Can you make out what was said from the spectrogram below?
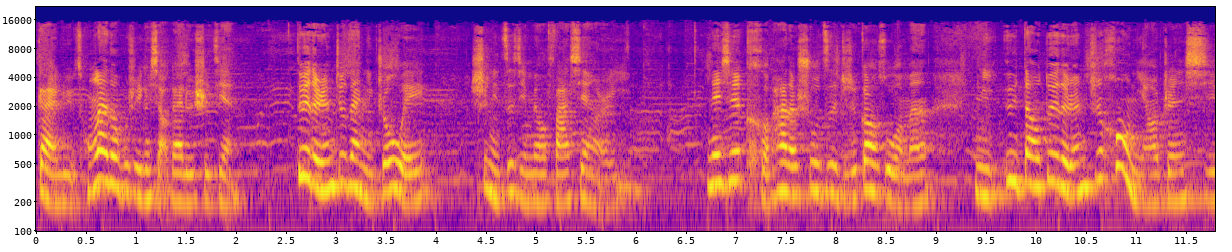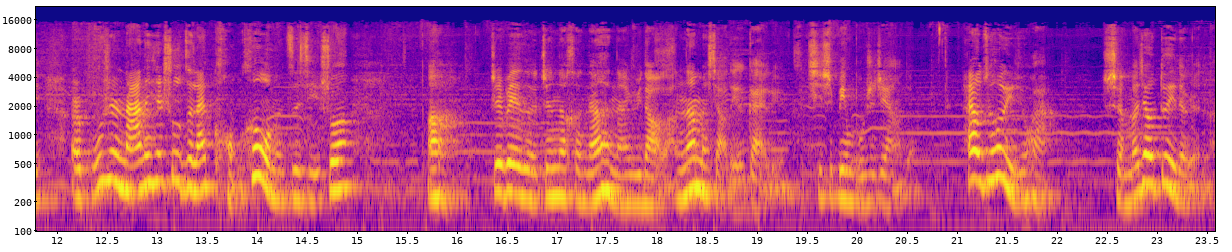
概率，从来都不是一个小概率事件。对的人就在你周围，是你自己没有发现而已。那些可怕的数字只是告诉我们。你遇到对的人之后，你要珍惜，而不是拿那些数字来恐吓我们自己，说，啊，这辈子真的很难很难遇到了那么小的一个概率，其实并不是这样的。还有最后一句话，什么叫对的人呢？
